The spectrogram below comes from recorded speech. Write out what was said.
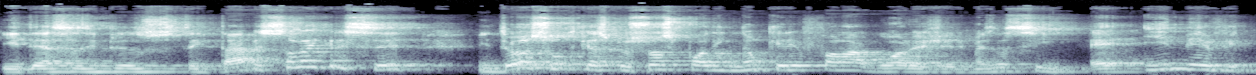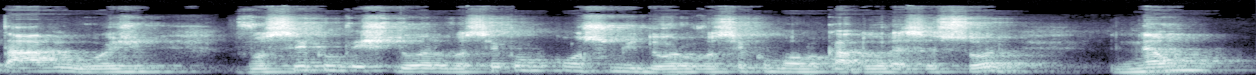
e dessas empresas sustentáveis só vai crescer. Então, é um assunto que as pessoas podem não querer falar agora, Gene, mas assim, é inevitável hoje você como investidor, você como consumidor, ou você como alocador, assessor, não,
